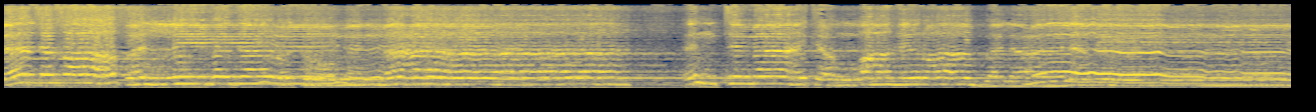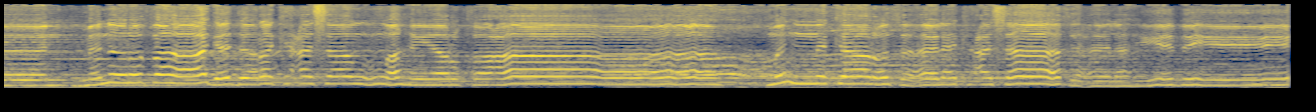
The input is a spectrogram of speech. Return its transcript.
لا تخاف اللي بدرت من معاه أنت معك الله رب العالمين. من رفع قدرك عسى الله يرفعه. منك ارثلك عسى فعله يبين.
